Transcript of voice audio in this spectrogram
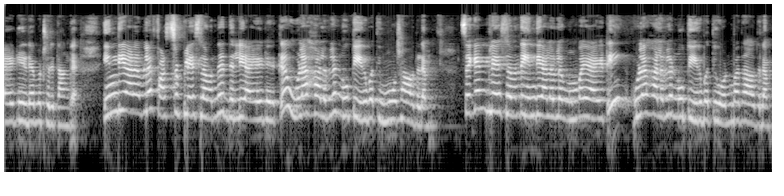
IIT இடம்பெற்றிருக்காங்க. இந்திய அளவில் ஃபர்ஸ்ட் பிளேஸில் வந்து தில்லி ஐஐடி இருக்குது உலக அளவில் நூற்றி இருபத்தி மூன்றாவது இடம். செகண்ட் பிளேஸில் வந்து இந்திய அளவில் மும்பை ஐஐடி உலக அளவில் நூற்றி இருபத்தி ஒன்பதாவது இடம்.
